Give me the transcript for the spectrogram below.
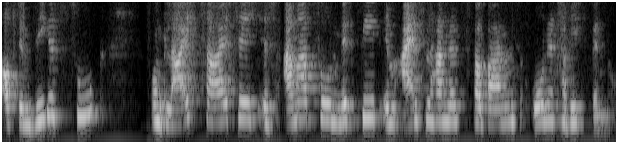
auf dem Siegeszug. Und gleichzeitig ist Amazon Mitglied im Einzelhandelsverband ohne Tarifbindung.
